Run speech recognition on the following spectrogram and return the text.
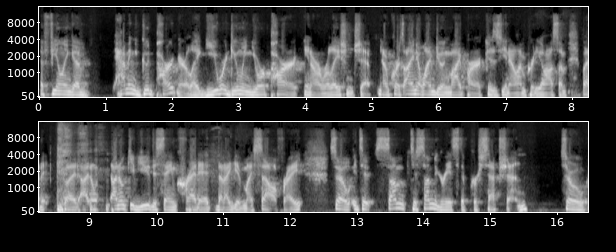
a feeling of having a good partner like you are doing your part in our relationship. Now of course i know i'm doing my part because you know i'm pretty awesome but but i don't i don't give you the same credit that i give myself right? So it's a some to some degree it's the perception. So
